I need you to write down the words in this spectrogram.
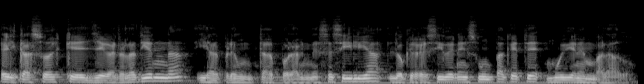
El caso es que llegan a la tienda y al preguntar por Agnes Cecilia, lo que reciben es un paquete muy bien embalado.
